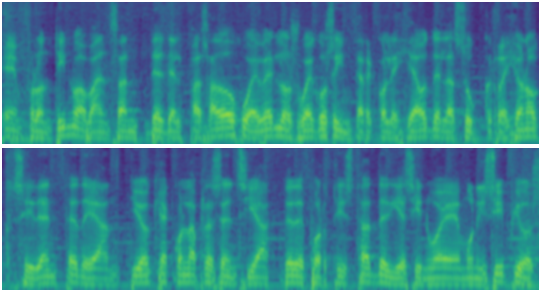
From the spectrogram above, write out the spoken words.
En Frontino avanzan desde el pasado jueves los Juegos Intercolegiados de la subregión occidente de Antioquia con la presencia de deportistas de 19 municipios.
